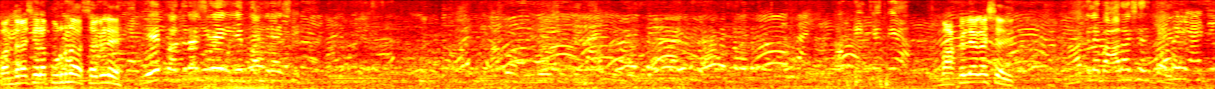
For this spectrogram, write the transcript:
पंधराशेला पूर्ण सगळे. हे पंधराशे हे पंधराशे. माकल्या कशा आहेत? आपल्या बाराशे रुपये.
